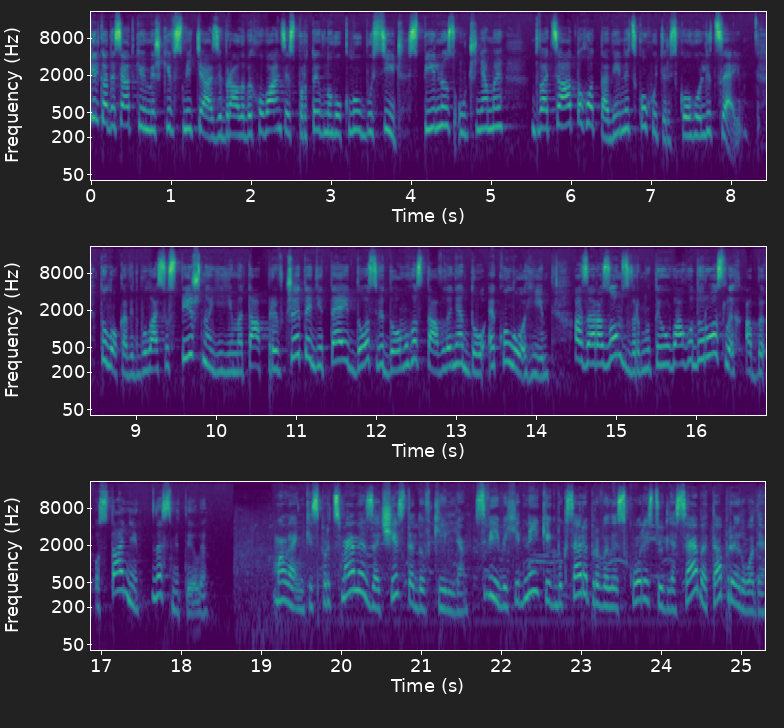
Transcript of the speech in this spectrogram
Кілька десятків мішків сміття зібрали вихованці спортивного клубу Січ спільно з учнями 20-го та Вінницького хутірського ліцею. Толока відбулася успішно. Її мета привчити дітей до свідомого ставлення до екології, а заразом звернути увагу дорослих, аби останні не смітили. Маленькі спортсмени за чисте довкілля. Свій вихідний кікбоксери провели з користю для себе та природи.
